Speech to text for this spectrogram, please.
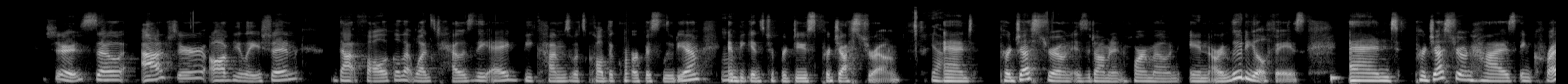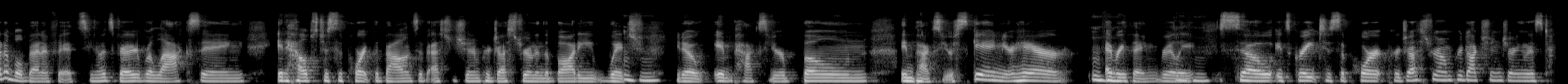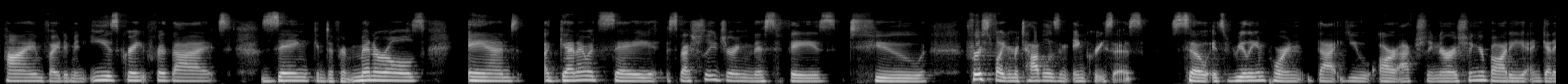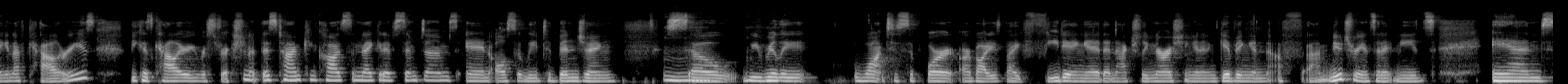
Sure. So after ovulation, that follicle that once housed the egg becomes what's called the corpus luteum Mm. and begins to produce progesterone. Yeah. And progesterone is the dominant hormone in our luteal phase. And progesterone has incredible benefits. You know, it's very relaxing. It helps to support the balance of estrogen and progesterone in the body, which, Mhm, you know, impacts your bone, impacts your skin, your hair, mhm, everything really. Mhm. So it's great to support progesterone production during this time. Vitamin E is great for that, zinc and different minerals. And again, I would say, especially during this phase, to first of all, your metabolism increases. So it's really important that you are actually nourishing your body and getting enough calories because calorie restriction at this time can cause some negative symptoms and also lead to binging. Mm-hmm. So we mm-hmm. really want to support our bodies by feeding it and actually nourishing it and giving enough um, nutrients that it needs. And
